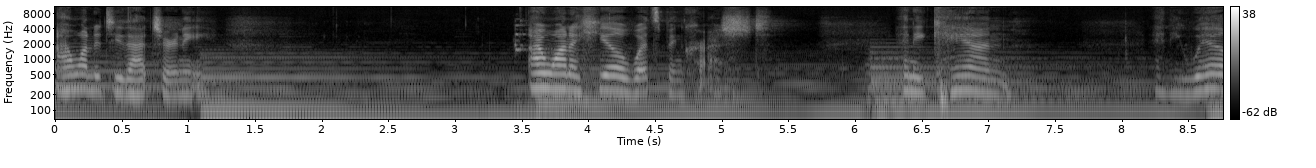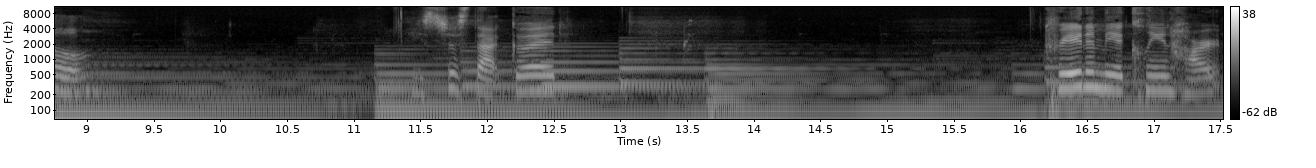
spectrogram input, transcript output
I want to do that journey. I want to heal what's been crushed. And He can, and He will. He's just that good. Create in me a clean heart.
